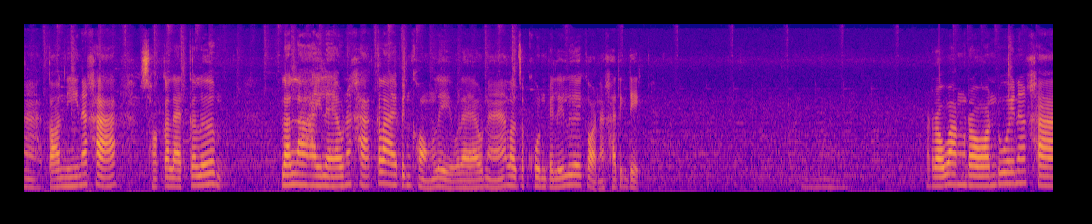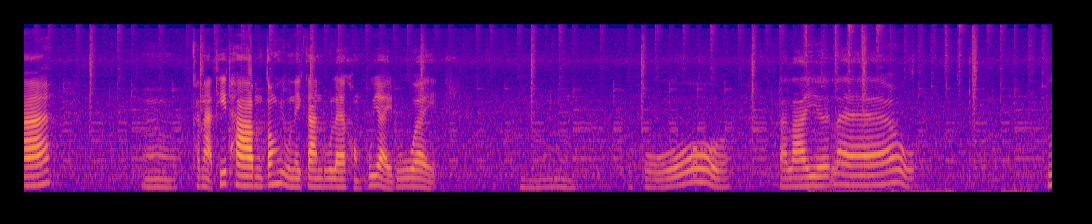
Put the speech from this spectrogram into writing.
อ่าตอนนี้นะคะช็อกโกแลตก็เริ่มละลายแล้วนะคะ กลายเป็นของเหลวแล้วนะ เราจะคนไปเรื่อยๆ ก่อนนะคะ เด็กๆ ระวังร้อนด้วยนะคะ ขณะที่ทำต้องอยู่ในการดูแลของผู้ใหญ่ด้วยอโอ้โหละลายเยอะแล้ว ดู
